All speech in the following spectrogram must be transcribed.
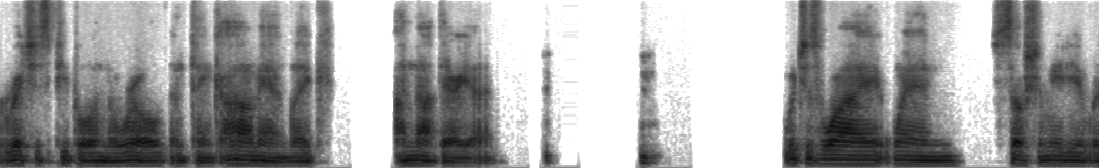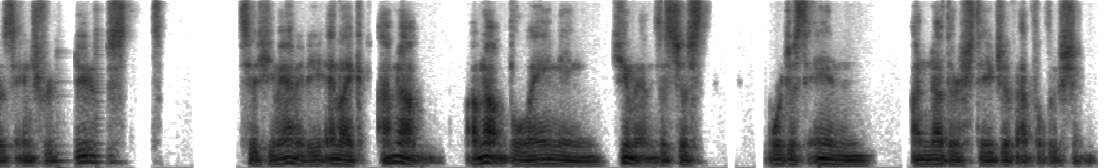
richest people in the world and think oh man like i'm not there yet. Which is why when social media was introduced to humanity and like i'm not i'm not blaming humans it's just we're just in another stage of evolution.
